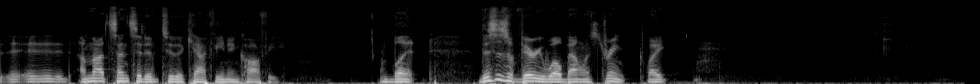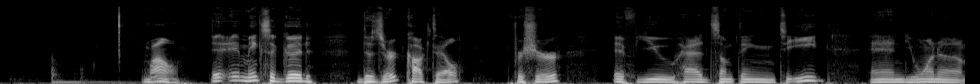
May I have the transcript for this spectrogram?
it, I'm not sensitive to the caffeine in coffee. But this is a very well balanced drink. Like wow, it, it makes a good dessert cocktail for sure. If you had something to eat and you want a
